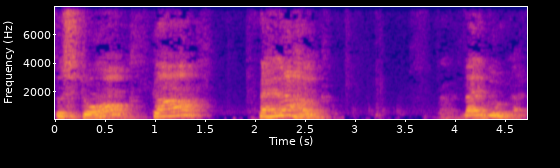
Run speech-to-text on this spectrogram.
तो स्टॉक का पहला हक बैंक लोन का है।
